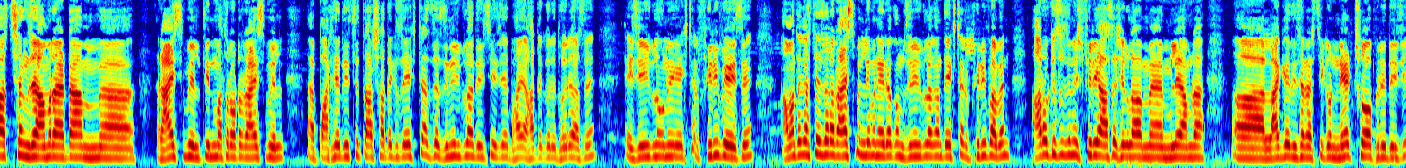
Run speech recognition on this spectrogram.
পাচ্ছেন যে আমরা একটা রাইস মিল তিন মাত্র অটো রাইস মিল পাঠিয়ে দিচ্ছি তার সাথে কিছু এক্সট্রা যে জিনিসগুলো দিচ্ছি যে ভাই হাতে করে ধরে আছে, এই জিনিসগুলো উনি এক্সট্রা ফ্রি পেয়েছে। আমাদের কাছ থেকে যারা রাইস মিল নেবেন, এরকম জিনিসগুলো কিন্তু এক্সট্রা ফ্রি পাবেন। আরও কিছু জিনিস ফ্রি আছে, সেগুলো মিলে আমরা লাগিয়ে দিচ্ছি একটা চিকন নেট সহ ফ্রি দিয়েছি।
